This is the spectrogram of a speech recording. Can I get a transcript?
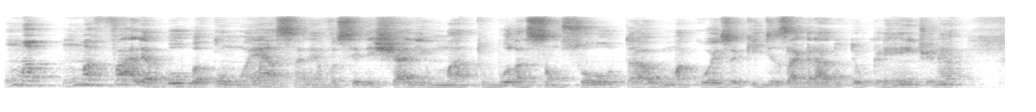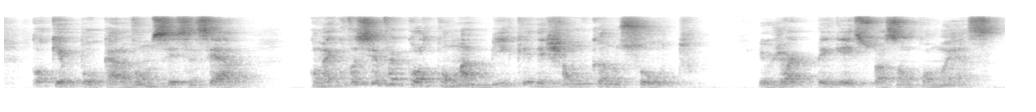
uma, uma falha boba como essa, né, você deixar ali uma tubulação solta, alguma coisa que desagrada o teu cliente, né? Porque, pô, cara, vamos ser sinceros, como é que você vai colocar uma bica e deixar um cano solto? Eu já peguei situação como essa.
